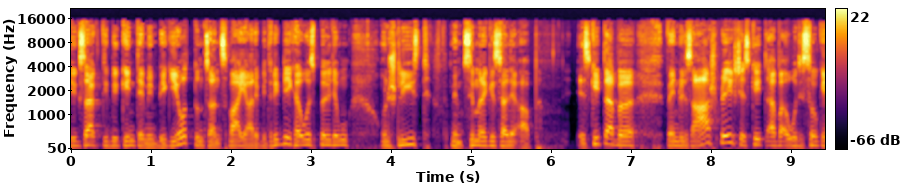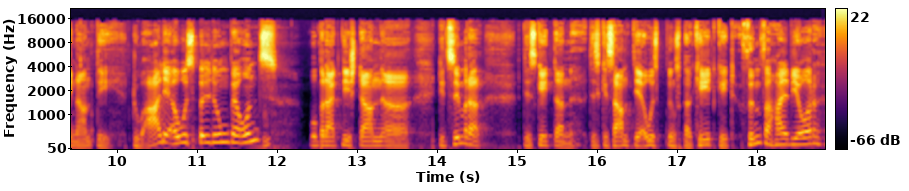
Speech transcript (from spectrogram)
Wie gesagt, die beginnt ja mit dem BGJ und dann zwei Jahre betriebliche Ausbildung und schließt mit dem Zimmerergeselle ab. Es gibt aber, wenn du das ansprichst, es gibt aber auch die sogenannte duale Ausbildung bei uns, mhm. wo praktisch dann äh, die Zimmerer, das geht dann, das gesamte Ausbildungspaket geht fünfeinhalb Jahre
